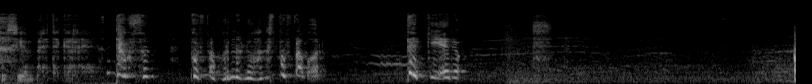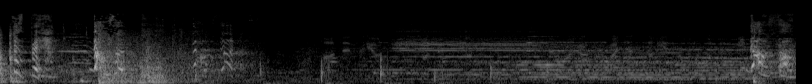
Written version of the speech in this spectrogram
y siempre te querré. Dawson, por favor, no lo hagas, por favor. Te quiero. Espera, Dawson. Dawson.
